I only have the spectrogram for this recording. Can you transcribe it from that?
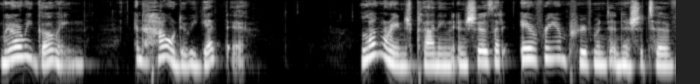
Where are we going? And how do we get there? Long range planning ensures that every improvement initiative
